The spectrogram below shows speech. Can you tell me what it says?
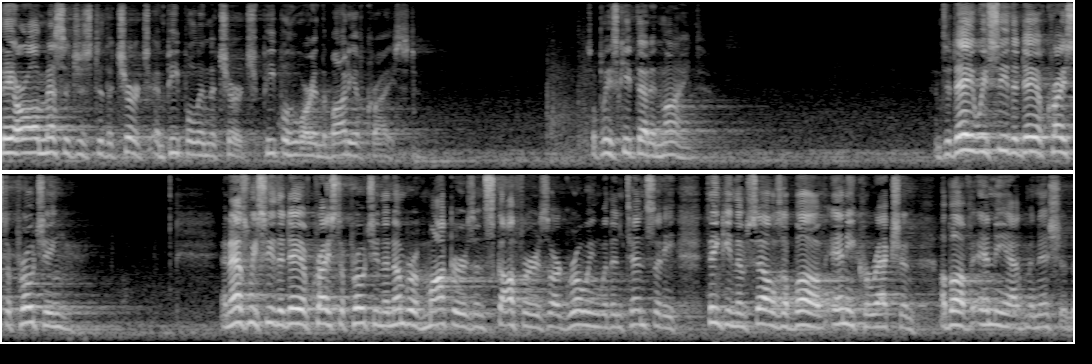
They are all messages to the church and people in the church, people who are in the body of Christ. So please keep that in mind. And today we see the day of Christ approaching. And as we see the day of Christ approaching, the number of mockers and scoffers are growing with intensity, thinking themselves above any correction, above any admonition.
